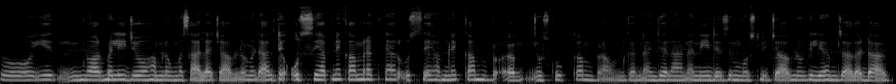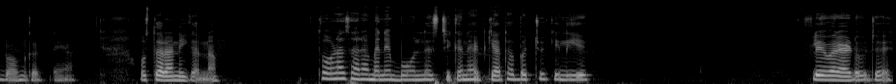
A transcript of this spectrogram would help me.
तो ये नॉर्मली जो हम लोग मसाला चावलों में डालते हैं, उससे अपने कम रखना है और उससे हमने कम उसको कम ब्राउन करना है, जलाना नहीं, जैसे मोस्टली चावलों के लिए हम ज़्यादा डार्क ब्राउन करते हैं, उस तरह नहीं करना। थोड़ा सारा मैंने बोनलेस चिकन ऐड किया था, बच्चों के लिए फ्लेवर ऐड हो जाए।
